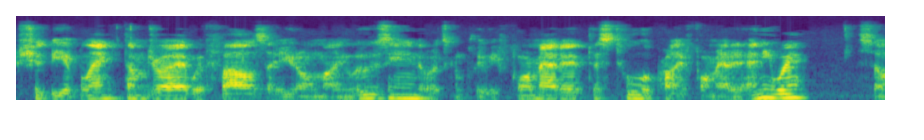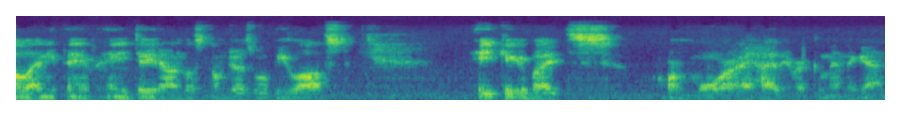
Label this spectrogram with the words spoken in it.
should be a blank thumb drive with files that you don't mind losing or it's completely formatted. This tool will probably format it anyway, so anything, any data on those thumb drives will be lost. 8 gigabytes or more, I highly recommend again.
